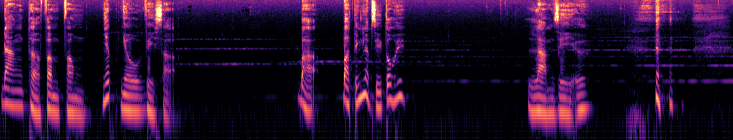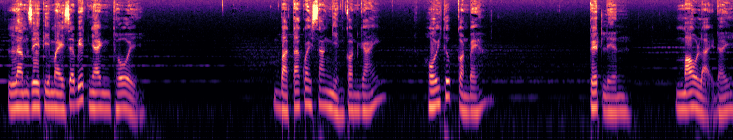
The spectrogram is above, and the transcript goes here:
Đang thở phầm phồng Nhấp nhô vì sợ. Bà, bà tính làm gì tôi? Làm gì ư? làm gì thì mày sẽ biết nhanh thôi. Bà ta quay sang nhìn con gái Hối thúc con bé. Tuyết liền, Mau lại đây.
